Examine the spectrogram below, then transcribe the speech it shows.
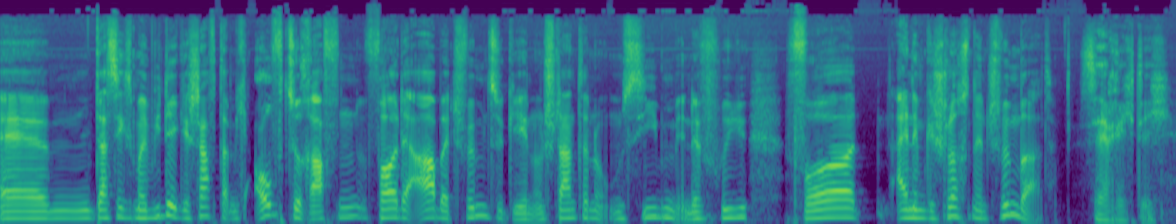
ähm, dass ich es mal wieder geschafft habe, mich aufzuraffen, vor der Arbeit schwimmen zu gehen und stand dann um sieben in der Früh vor einem geschlossenen Schwimmbad. Sehr richtig.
